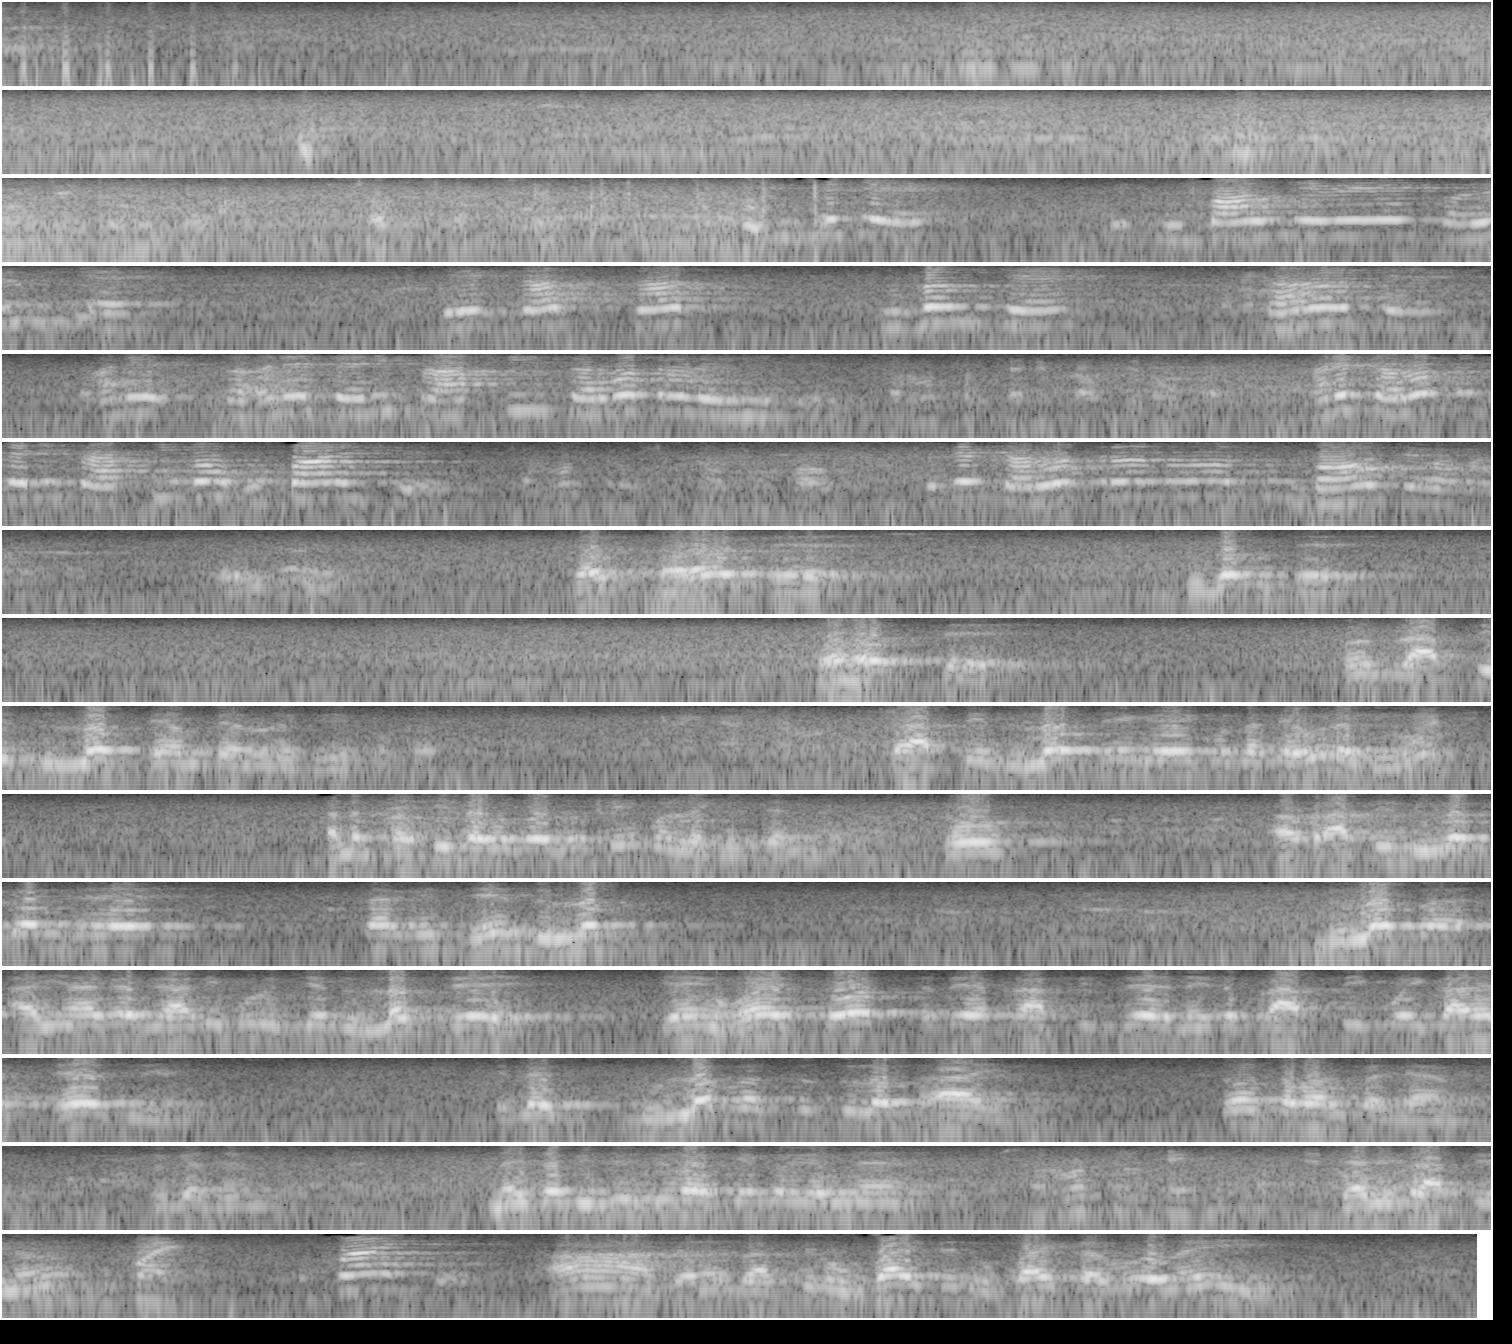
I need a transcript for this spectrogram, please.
પૂછે છે કે કૃપાળુદેવે કહ્યું છે કે સત સત સુગમ છે સરળ છે અને અને તેની પ્રાપ્તિ સર્વત્ર રહેલી છે અને સર્વત્ર તેની પ્રાપ્તિનો ઉપાય છે એટલે સર્વત્ર નો શું ભાવ કહેવા માંગે છે સત સરળ છે સુગમ છે સહજ છે. પણ પ્રાપ્તિ દુર્લભ છે એમ પેલું લખ્યું એક વખત. પ્રાપ્તિ દુર્લભ થઈ કે એક વખત એવું લખ્યું. અને પછી તમે કહો તે પણ લખ્યું છે. તો આ પ્રાપ્તિ દુર્લભ કેમ છે? કારણ કે જે દુર્લભ દુર્લભ અહીંયા આગળ જ્ઞાની પુરુષ જે દુર્લભ છે અહીં હોય તો જ તે પ્રાપ્તિ છે, નહીં તો પ્રાપ્તિ કોઈ કાળે છે જ નહીં. એટલે દુર્લભ વસ્તુ સુલભ થાય. તો તમારું કલ્યાણ શું કે છે? નહીં તો બીજું શું વાક્ય કહ્યું એમને? તેની પ્રાપ્તિ નો હા તેની પ્રાપ્તિનો ઉપાય છે ઉપાય કરવો નહીં.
